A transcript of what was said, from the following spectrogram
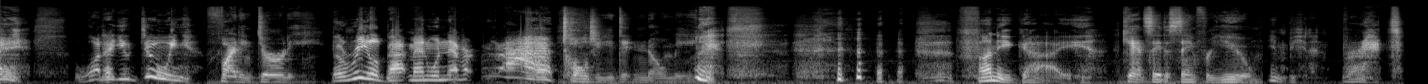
Eh, What are you doing? Fighting dirty. The real Batman would never. Ah! Told you you didn't know me. Funny guy. Can't say the same for you. Impudent brat.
